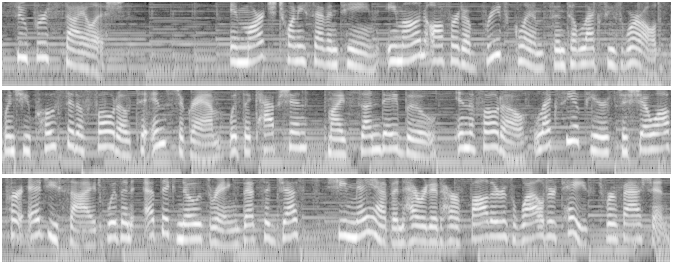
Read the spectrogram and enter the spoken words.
super stylish. In March 2017, Iman offered a brief glimpse into Lexi's world when she posted a photo to Instagram with the caption, My Sunday Boo. In the photo, Lexi appears to show off her edgy side with an epic nose ring that suggests she may have inherited her father's wilder taste for fashion.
